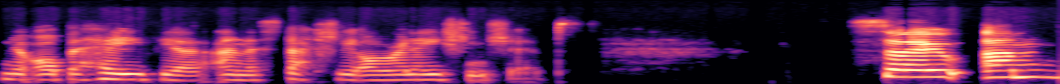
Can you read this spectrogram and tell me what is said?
you know our behavior and especially our relationships. So um,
